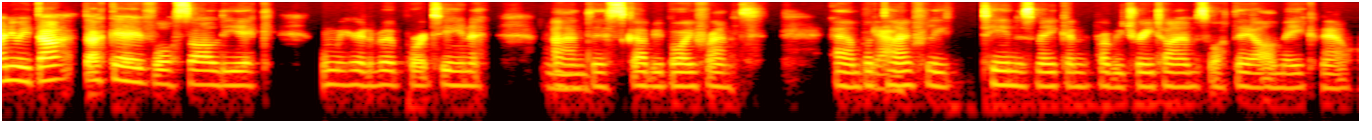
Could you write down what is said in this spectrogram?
anyway, that that gave us all the ick when we heard about poor Tina and this scabby boyfriend. Um, but Yeah. thankfully Tina's making probably three times what they all make now.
